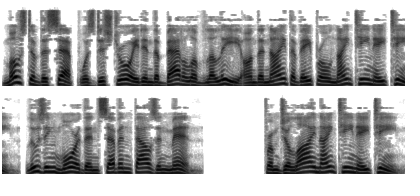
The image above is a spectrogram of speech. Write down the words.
Most of the SEP was destroyed in the Battle of La Lys on 9 April 1918, losing more than 7,000 men. From July 1918,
